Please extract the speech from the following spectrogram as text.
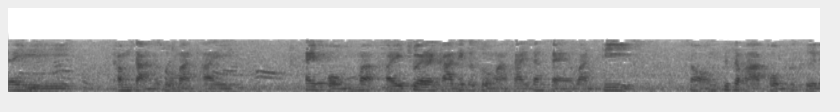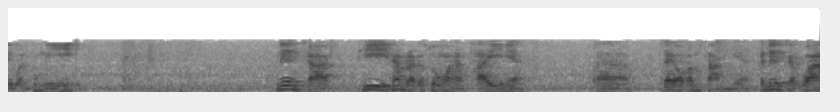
ได้มีคำสั่งกระทรวงมหาดไทย ให้ผมไปช่วยราชการที่กระทรวงมหาดไทยตั้งแต่วันที่ 2 พฤษภาคมก็คือในวันพรุ่งนี้ เนื่องจากที่ท่านปลัดกระทรวงมหาดไทยเนี่ยได้ออกคำสั่งเนี่ย ก็เนื่องจากว่า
